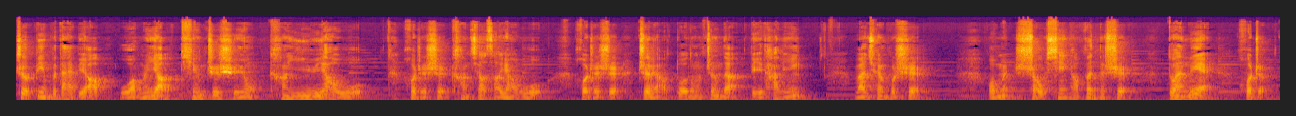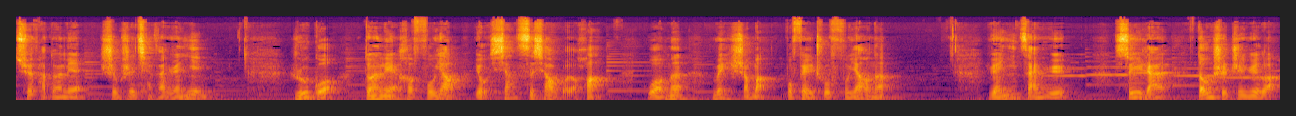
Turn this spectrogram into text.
这并不代表我们要停止使用抗抑郁药物，或者是抗焦躁药物，或者是治疗多动症的利他林，完全不是。我们首先要问的是，锻炼或者缺乏锻炼是不是潜在原因？如果锻炼和服药有相似效果的话，我们为什么不废除服药呢？原因在于，虽然都是治愈了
